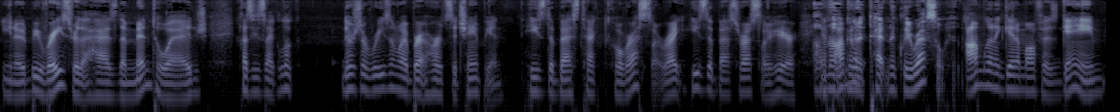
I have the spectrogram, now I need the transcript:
you know, it'd be Razor that has the mental edge because he's like, look, there's a reason why Bret Hart's the champion. He's the best technical wrestler, right? He's the best wrestler here. I'm If not going to technically wrestle him. I'm gonna get him off his game,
